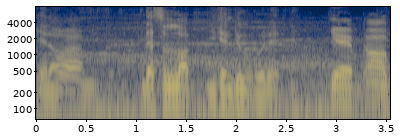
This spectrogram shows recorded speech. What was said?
you know, um, there's a lot you can do with it. Yeah. Oh,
